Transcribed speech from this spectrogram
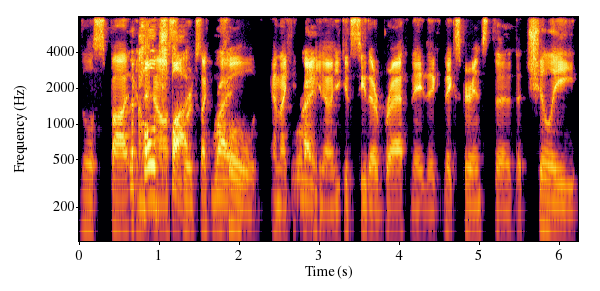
little spot The in cold the house spot, where it's like right. cold and like Right. you know you could see their breath. They they, they experienced the the chilly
